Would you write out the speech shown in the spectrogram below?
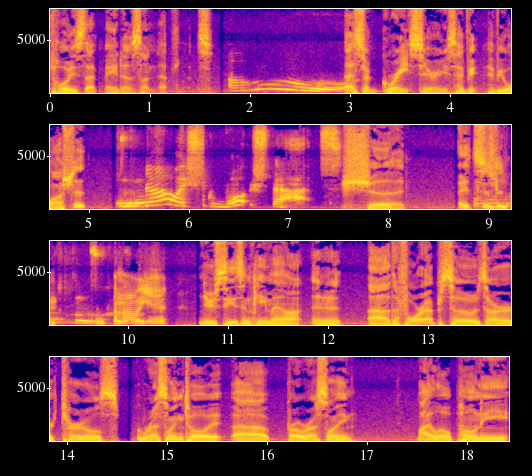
Toys That Made Us on Netflix. Oh That's a great series. Have you have you watched it? no, I should watch that. Should. It's Did the new season come out yet? new season came out and it uh, the four episodes are turtles wrestling toy uh, pro wrestling my little pony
